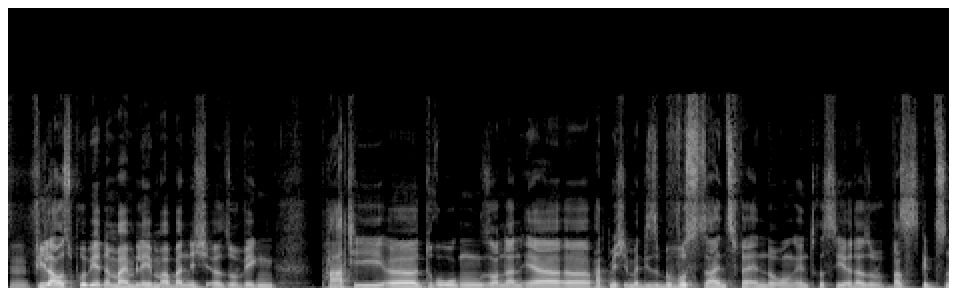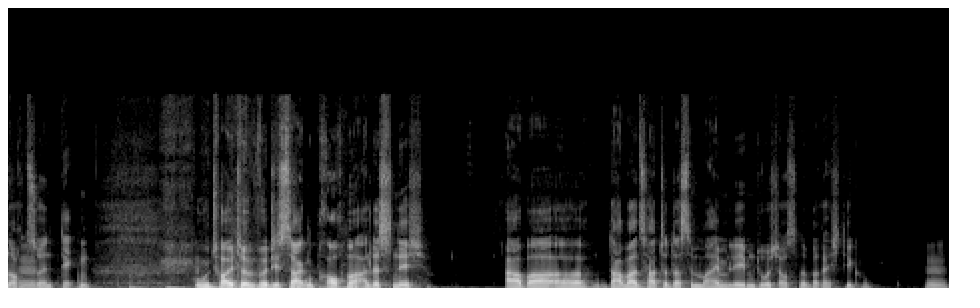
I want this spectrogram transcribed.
hm. viel ausprobiert in meinem Leben, aber nicht äh, so wegen Partydrogen, äh, sondern eher äh, hat mich immer diese Bewusstseinsveränderung interessiert. Also was gibt es noch hm. zu entdecken? Gut, heute würde ich sagen, braucht man alles nicht. Aber äh, damals hatte das in meinem Leben durchaus eine Berechtigung. Hm.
